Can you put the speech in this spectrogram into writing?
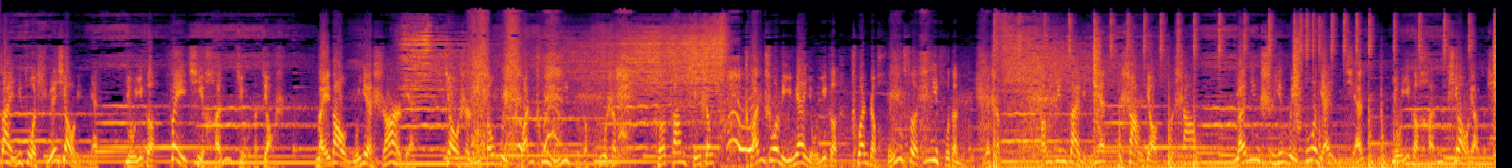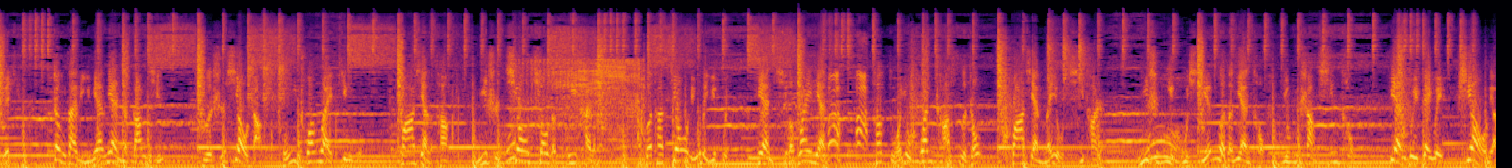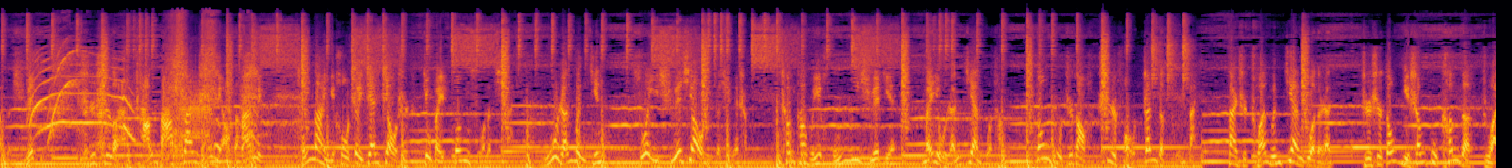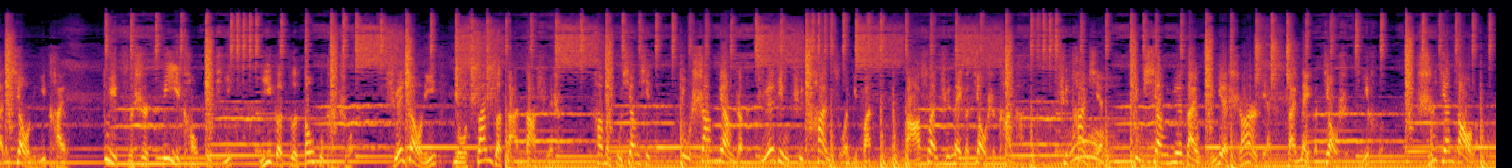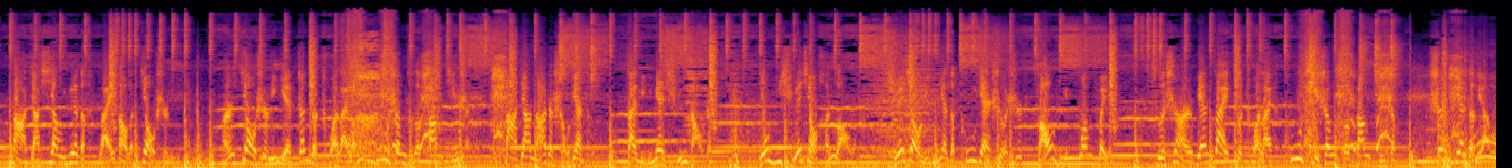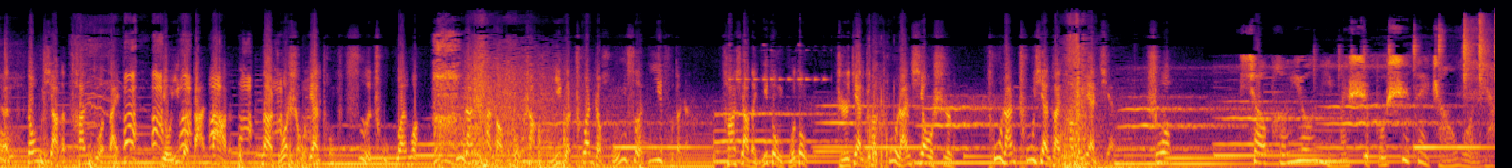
在一座学校里面，有一个废弃很久的教室。每到午夜十二点，教室里都会传出女子的哭声和钢琴声。传说里面有一个穿着红色衣服的女学生，曾经在里面上吊自杀了。原因是因为多年以前，有一个很漂亮的学姐正在里面练着钢琴。此时校长从窗外经过，发现了她，于是悄悄地推开了门，和她交流了一会，便起了歪念头。他左右观察四周，发现没有其他人，于是，一股邪恶的念头涌上心头，便对这位漂亮的学姐实施了长达三十秒的安慰。从那以后，这间教室就被封锁了起来，无人问津。所以学校里的学生称她为红衣学姐，没有人见过她，都不知道是否真的存在。但是传闻见过的人，只是都一声不吭的转校离开了。对此事闭口不提，一个字都不肯说。学校里有三个胆大学生，他们不相信，就商量着决定去探索一番，打算去那个教室看看。去探险相约在午夜十二点在那个教室集合。时间到了，大家相约的来到了教室里，而教室里也真的传来了哭声和钢琴声。大家拿着手电筒在里面寻找着。由于学校很老了，学校里面的通电设施早已荒废了。此时耳边再次传来哭泣声和钢琴声。身边的两人都吓得瘫坐在地，有一个胆大的，那着手电筒四处观望，突然看到头上一个穿着红色衣服的人，他吓得一动不动。只见他突然消失了，突然出现在他们面前，说：“小朋友，你们是不是在找我呀？”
